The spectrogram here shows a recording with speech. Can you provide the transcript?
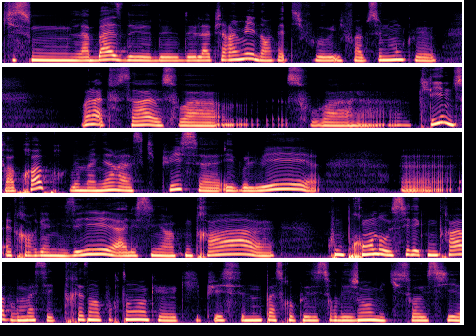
qui sont la base de, de, de, la pyramide en fait. Il faut, il faut absolument que voilà, tout ça soit soit clean, soit propre, de manière à ce qu'il puisse évoluer, être organisé, aller signer un contrat, comprendre aussi les contrats. Pour moi, c'est très important qu'ils puissent non pas se reposer sur des gens, mais qu'ils soient aussi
